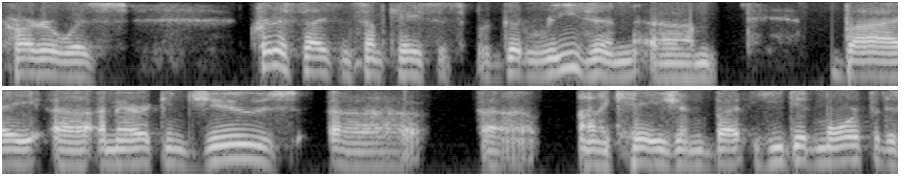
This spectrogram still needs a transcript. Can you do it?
Carter was criticized in some cases for good reason um, by uh, American Jews uh, uh, on occasion, but he did more for the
